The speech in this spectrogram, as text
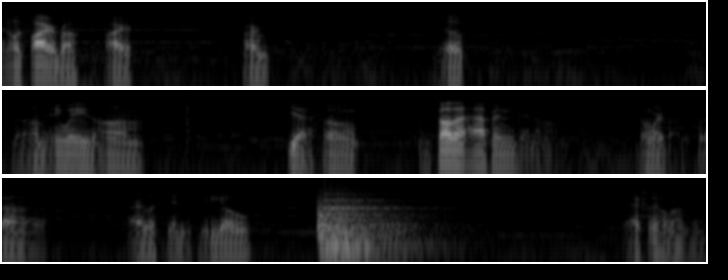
I know it's fire, bro. Fire. Fire. Yep. Um, anyways, um, yeah. So we saw that happen, then um, don't worry about it. But uh, all right, let's get in this video. Actually, hold on a minute.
